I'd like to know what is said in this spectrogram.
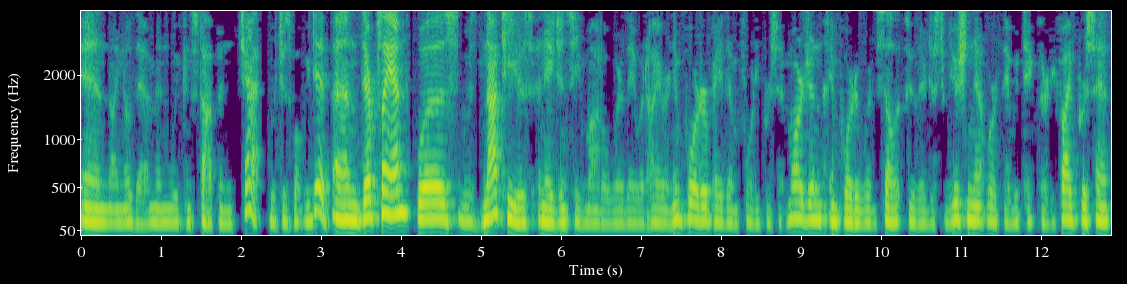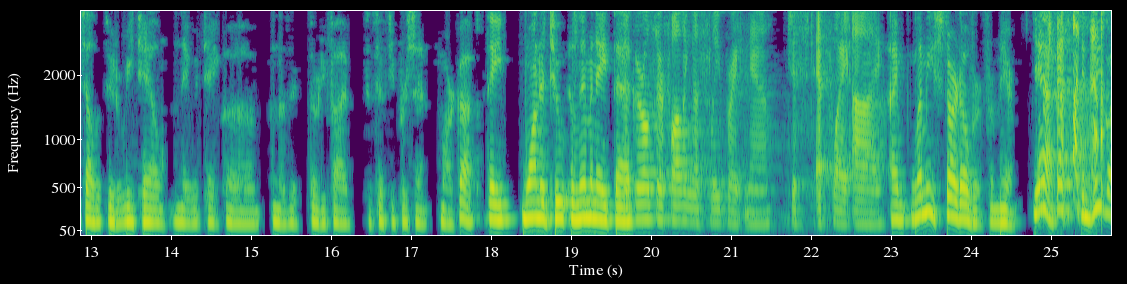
and I know them and we can stop and chat, which is what we did. And their plan was, was not to use an agency model where they would hire an importer, pay them 40% margin. Importer would sell it through their distribution network. They would take 35%, sell it through to retail and they would take uh, another 35 to 50% markup. They wanted to eliminate that. The girls are falling asleep right now. Just FYI. I, let me start over from here. Yeah, in vivo.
